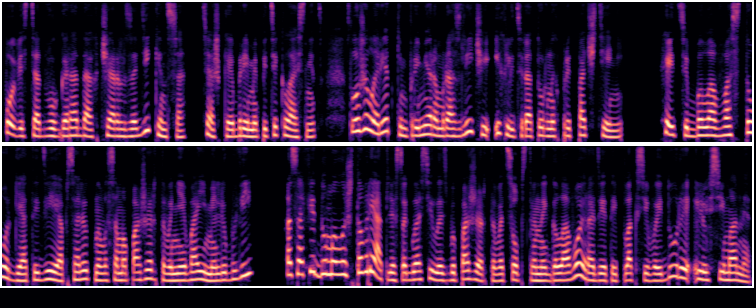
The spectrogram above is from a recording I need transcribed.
Повесть о двух городах Чарльза Диккенса «Тяжкое бремя пятиклассниц» служила редким примером различий их литературных предпочтений. Хэтти была в восторге от идеи абсолютного самопожертвования во имя любви а Софи думала, что вряд ли согласилась бы пожертвовать собственной головой ради этой плаксивой дуры Люси Монет.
